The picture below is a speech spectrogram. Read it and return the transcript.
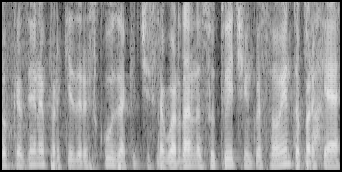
L'occasione per chiedere scusa a chi ci sta guardando su Twitch in questo momento perché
